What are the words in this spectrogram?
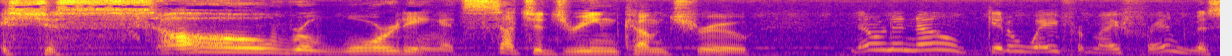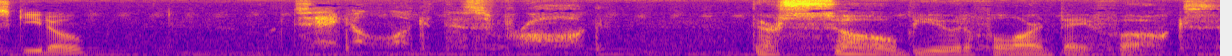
It's just so rewarding. It's such a dream come true. No, no, no. Get away from my friend, mosquito. Take a look at this frog. They're so beautiful, aren't they, folks?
